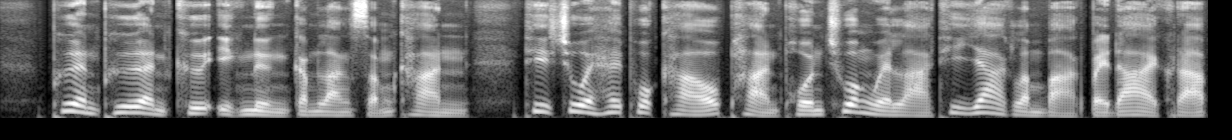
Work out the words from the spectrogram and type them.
ๆเพื่อนๆ คืออีกหนึ่งกำลังสำคัญที่ช่วยให้พวกเขาผ่านพ้นช่วงเวลาที่ยากลำบากไปได้ครับ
